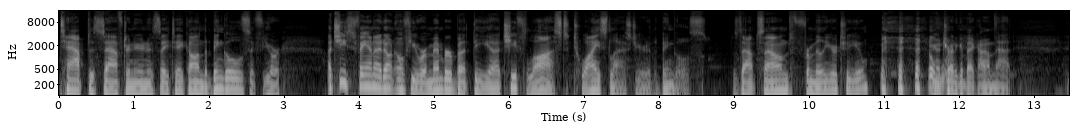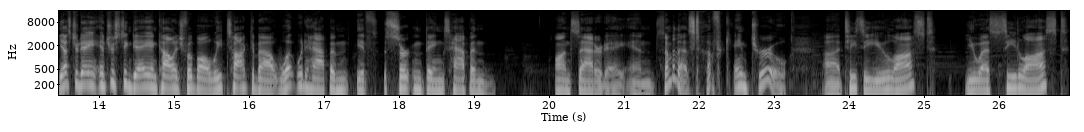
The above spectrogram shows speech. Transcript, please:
tap this afternoon as they take on the Bengals. If you're A Chiefs fan, I don't know if you remember, but the uh, Chiefs lost twice last year to the Bengals. Does that sound familiar to you? I'm going to try to get back on that. Yesterday, interesting day in college football. We talked about what would happen if certain things happened on Saturday, and some of that stuff came true. Uh, TCU lost, USC lost.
